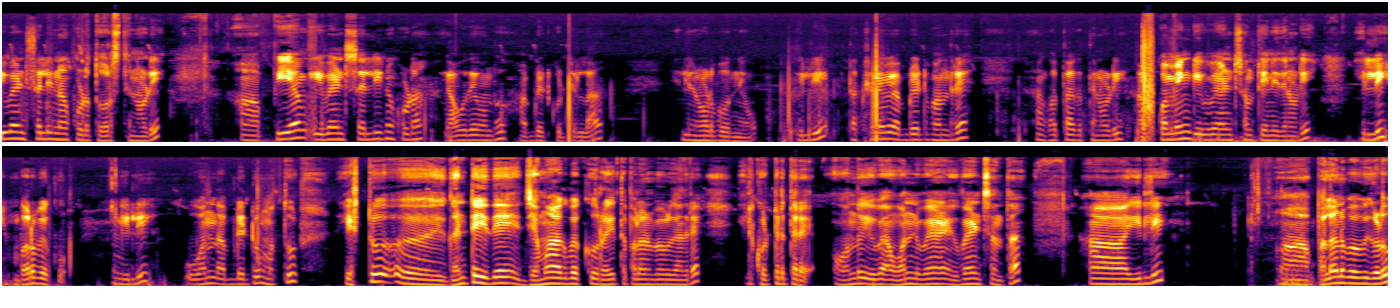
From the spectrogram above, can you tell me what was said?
ಈವೆಂಟ್ಸಲ್ಲಿ ನಾವು ಕೂಡ ತೋರಿಸ್ತೀನಿ ನೋಡಿ. ಪಿ ಎಂ ಈವೆಂಟ್ಸಲ್ಲಿನೂ ಕೂಡ ಯಾವುದೇ ಒಂದು ಅಪ್ಡೇಟ್ ಕೊಟ್ಟಿಲ್ಲ. ಇಲ್ಲಿ ನೋಡ್ಬೋದು ನೀವು. ಇಲ್ಲಿ ತಕ್ಷಣವೇ ಅಪ್ಡೇಟ್ ಬಂದರೆ ಗೊತ್ತಾಗುತ್ತೆ ನೋಡಿ. ಅಪ್ಕಮಿಂಗ್ ಇವೆಂಟ್ಸ್ ಅಂತ ಏನಿದೆ ನೋಡಿ. ಇಲ್ಲಿ ಬರಬೇಕು. ಇಲ್ಲಿ ಒಂದು ಅಪ್ಡೇಟು ಮತ್ತು ಎಷ್ಟು ಗಂಟೆ ಇದೆ, ಜಮಾ ಆಗಬೇಕು ರೈತ ಫಲಾನುಭವಿಗಳಿಗೆ ಅಂದರೆ ಇಲ್ಲಿ ಕೊಟ್ಟಿರ್ತಾರೆ. ಒಂದು ಇವೆ ಒನ್ ಇವೆ ಇವೆಂಟ್ಸ್ ಅಂತ. ಇಲ್ಲಿ ಫಲಾನುಭವಿಗಳು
